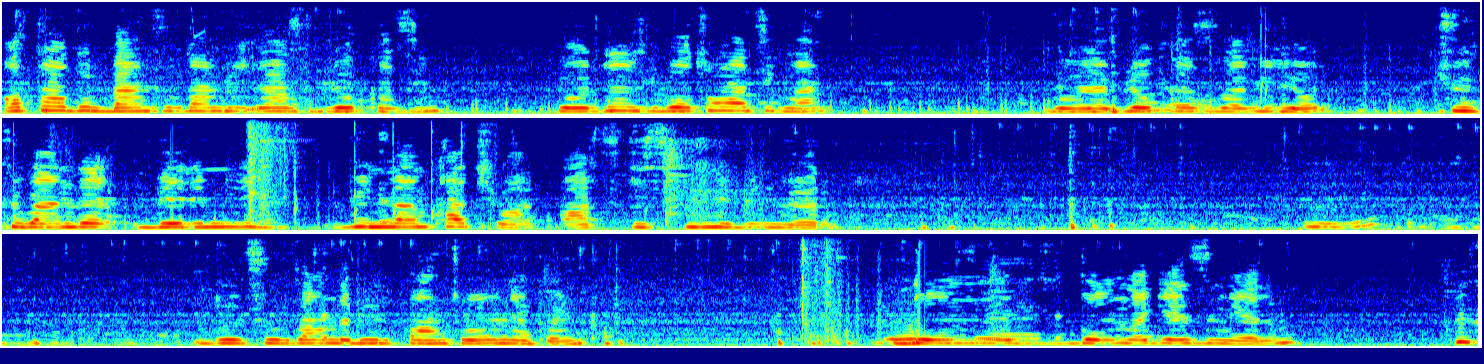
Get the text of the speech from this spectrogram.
Hatta dur ben şuradan biraz blok kazayım. Gördüğünüz gibi otomatikmen böyle blok kazılabiliyor. Çünkü bende verimlilik bilmem kaç var. Artık ismini bilmiyorum. Dur şuradan da bir pantolon yapayım. Donla, donla gezmeyelim.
